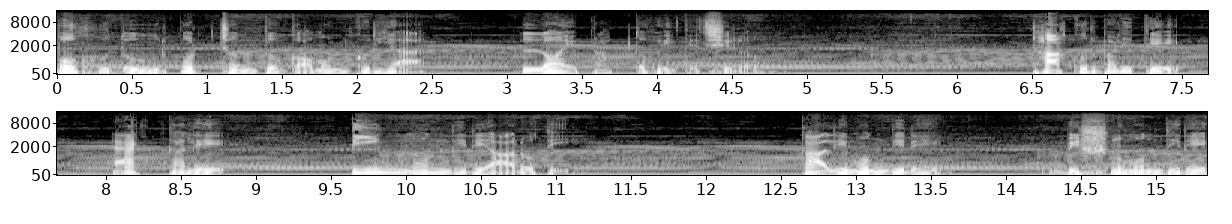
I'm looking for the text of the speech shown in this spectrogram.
বহু দূর পর্যন্ত গমন করিয়া লয়প্রাপ্ত হইতেছিল। ঠাকুরবাড়িতে এককালে তিন মন্দিরে আরতি। কালী মন্দিরে, বিষ্ণু মন্দিরে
